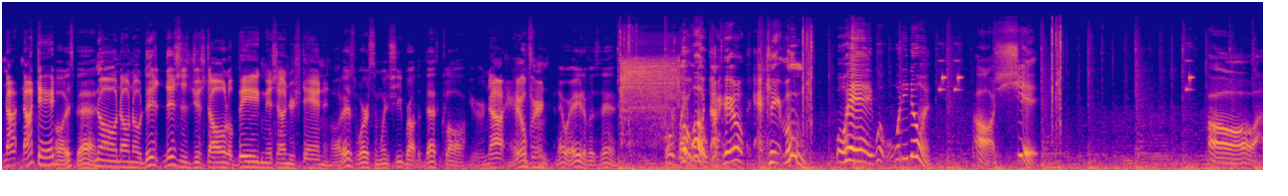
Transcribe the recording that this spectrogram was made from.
not not dead. Oh, this bad. No, no, no. This this is just all a big misunderstanding. Oh, this is worse than when she brought the Deathclaw. You're not helping. And there were eight of us then. Whoa, whoa, what the hell? I can't move. Whoa, hey, hey, what, what are you doing? Oh, shit. Oh, I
